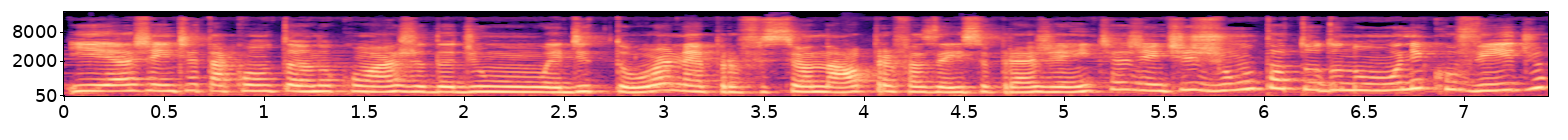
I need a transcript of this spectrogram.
E a gente está contando com a ajuda de um editor, né, profissional para fazer isso pra gente. A gente junta tudo num único vídeo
